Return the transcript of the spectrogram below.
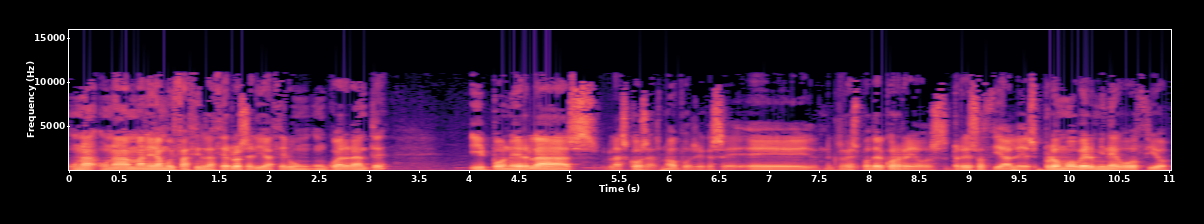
Una, una manera muy fácil de hacerlo sería hacer un, cuadrante y poner las, las, cosas, ¿no? Pues yo qué sé, eh, responder correos, redes sociales, promover mi negocio,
